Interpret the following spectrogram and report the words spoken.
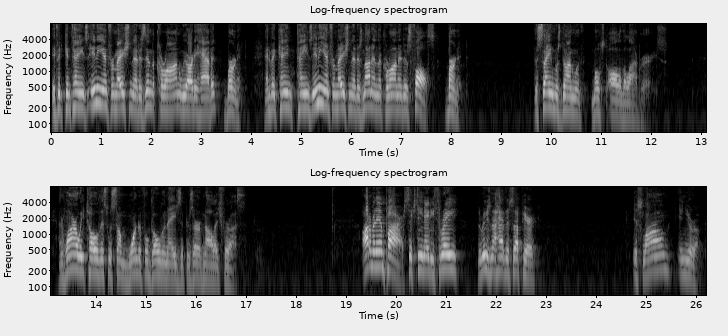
If it contains any information that is in the Quran, we already have it, burn it. And if it contains any information that is not in the Quran, it is false, burn it. The same was done with most all of the libraries. And why are we told this was some wonderful golden age that preserved knowledge for us? Ottoman Empire, 1683. The reason I have this up here Islam in Europe.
